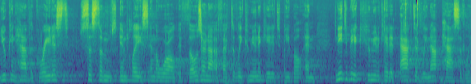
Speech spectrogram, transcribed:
You can have the greatest systems in place in the world. If those are not effectively communicated to people and need to be communicated actively, not passively.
